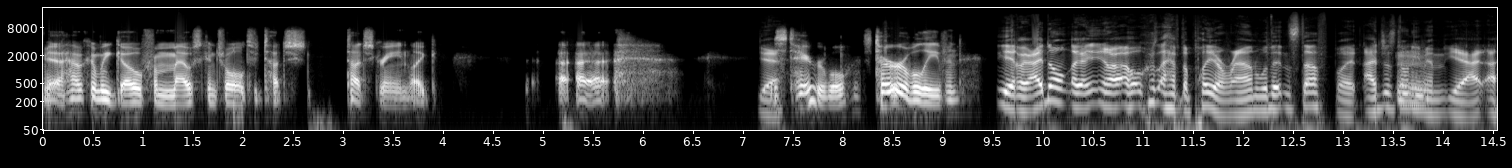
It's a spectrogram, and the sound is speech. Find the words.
Yeah, how can we go from mouse control to touch touch screen? Like, I, I, yeah it's terrible. It's terrible, even. Yeah, like I don't like you know. Of course, I have to play around with it and stuff, but I just don't Mhm. even. Yeah, I, I,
